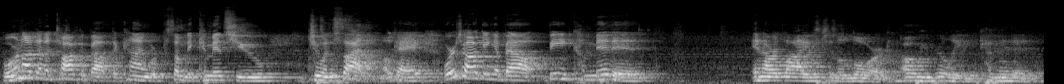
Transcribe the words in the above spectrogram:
but we're not going to talk about the kind where somebody commits you to an asylum, okay? We're talking about being committed in our lives to the Lord? Are we really committed?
